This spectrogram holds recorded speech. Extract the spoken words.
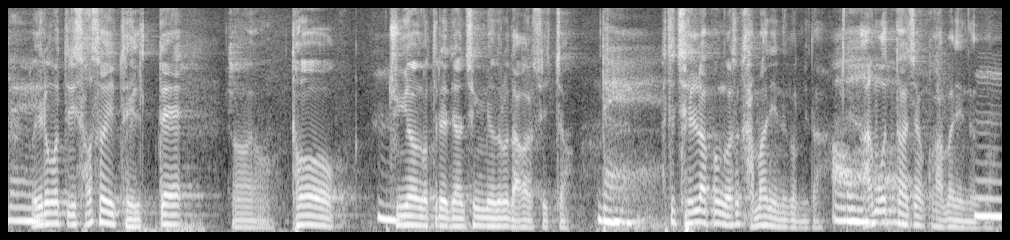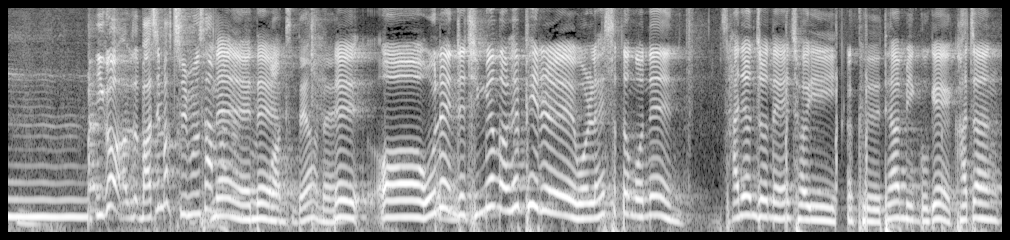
네. 뭐 이런 것들이 서서히 될때 어, 더 중요한 것들에 대한 측면으로 나갈 수 있죠. 네. 하여튼 제일 나쁜 것은 가만히 있는 겁니다. 아무것도 하지 않고 가만히 있는 거. 이거 마지막 질문 3번 네, 네. 것 같은데요. 네. 네, 어, 오늘 이제 직면과 회피를 원래 했었던 거는 4년 전에 저희 그 대한민국의 가장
